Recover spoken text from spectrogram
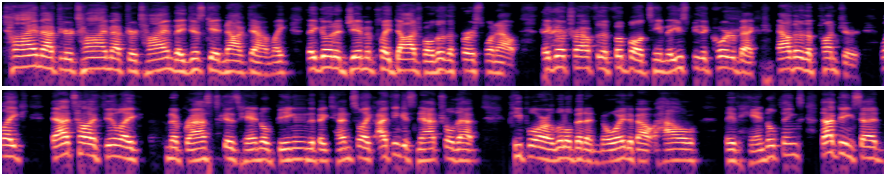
time after time after time they just get knocked down. Like they go to gym and play dodgeball. They're the first one out. They go try out for the football team. They used to be the quarterback. Now they're the punter. Like that's how i feel like Nebraska has handled being in the Big Ten. So, like, I think it's natural that people are a little bit annoyed about how they've handled things. That being said,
